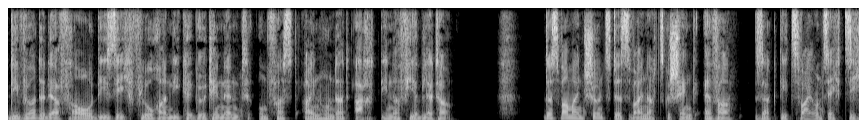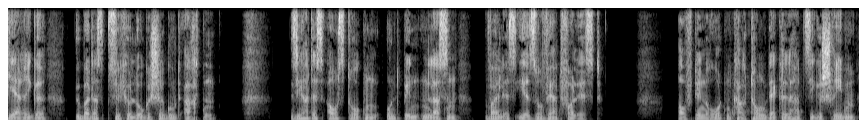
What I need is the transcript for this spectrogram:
Die Würde der Frau, die sich Flora Nike Göthin nennt, umfasst 108 DIN A4 Blätter. Das war mein schönstes Weihnachtsgeschenk ever, sagt die 62-Jährige über das psychologische Gutachten. Sie hat es ausdrucken und binden lassen, weil es ihr so wertvoll ist. Auf den roten Kartondeckel hat sie geschrieben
